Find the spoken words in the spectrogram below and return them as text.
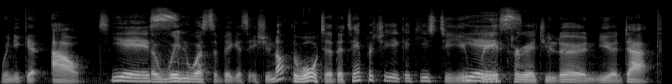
when you get out. Yes. The wind was the biggest issue, not the water. The temperature you get used to, you breathe through it, you learn, you adapt.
